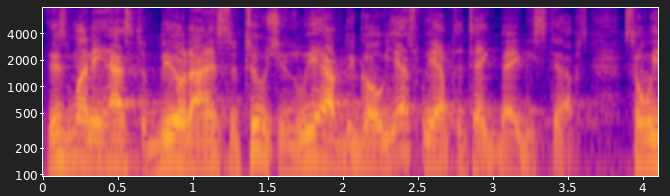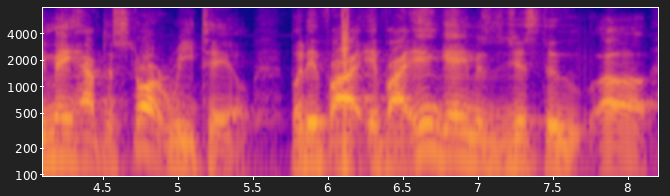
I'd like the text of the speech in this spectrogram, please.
this money has to build our institutions. We have to go. Yes, we have to take baby steps. So we may have to start retail. But if I if our end game is just to uh,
